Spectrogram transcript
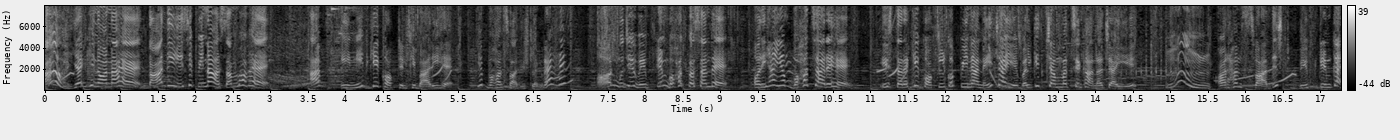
आ, यह घिनौना है। दादी इसे पीना असंभव है। अब इनिट के कॉकटेल की बारी है। ये बहुत स्वादिष्ट लग रहा है और मुझे व्हिप क्रीम बहुत पसंद है। और यहाँ ये बहुत सारे हैं। इस तरह के कॉकटेल को पीना नहीं चाहिए बल्कि चम्मच से खाना चाहिए। हम्म, और हम स्वादिष्ट व्हिप क्रीम का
